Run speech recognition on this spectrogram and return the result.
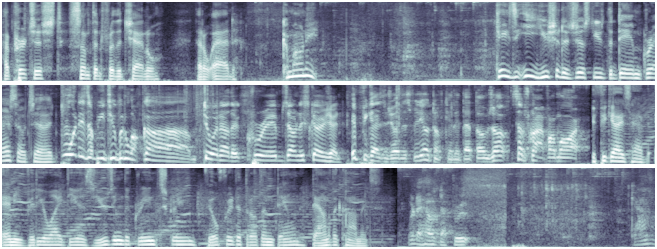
I purchased something for the channel that'll add. Come on in. KZE, you should have just used the damn grass outside. What is up, YouTube, and welcome to another Crib Zone excursion. If you guys enjoyed this video, don't forget to hit that thumbs up. Subscribe for more. If you guys have any video ideas using the green screen, feel free to throw them down down in the comments. Where the hell is that fruit? God.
